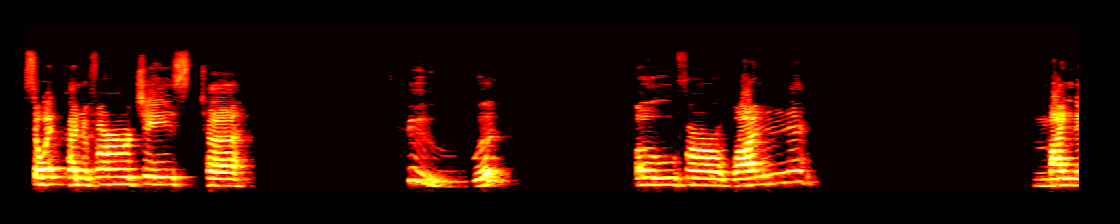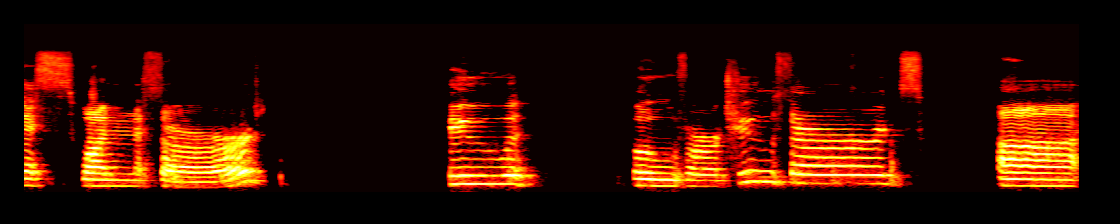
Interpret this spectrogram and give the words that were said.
so it converges to two over one minus one third. Two over two thirds. Uh.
